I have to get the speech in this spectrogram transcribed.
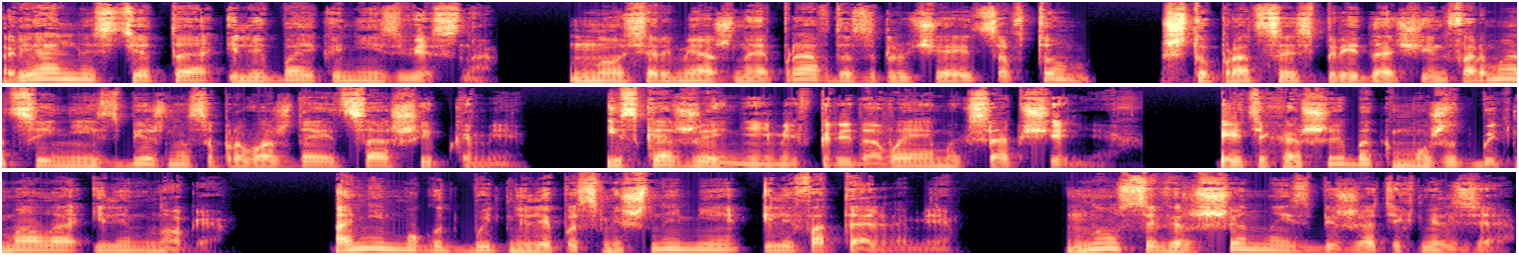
Реальность это или байка неизвестна, но сермяжная правда заключается в том, что процесс передачи информации неизбежно сопровождается ошибками, искажениями в передаваемых сообщениях. Этих ошибок может быть мало или много. Они могут быть нелепо смешными или фатальными, но совершенно избежать их нельзя.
